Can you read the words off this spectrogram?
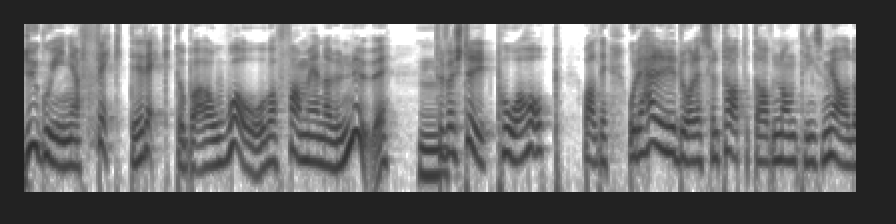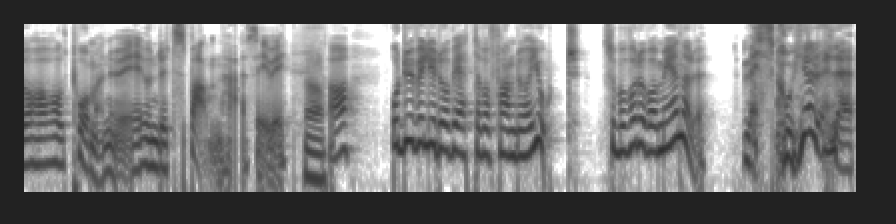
Du går in i affekt direkt och bara, wow, vad fan menar du nu? För det första är det ett påhopp och allting. Och det här är då resultatet av någonting som jag då har hållit på med nu under ett spann här, säger vi. Ja. Ja, Och du vill ju då veta vad fan du har gjort. Så bara, vadå, vad menar du? Men skojar du eller?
